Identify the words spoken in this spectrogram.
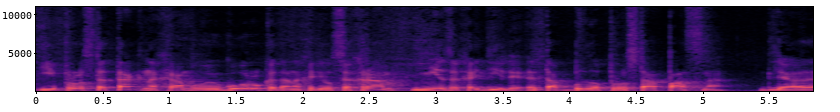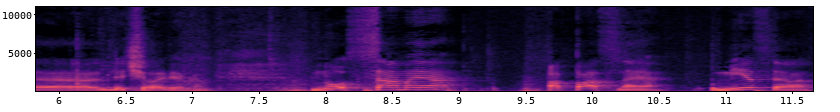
и просто так на храмовую гору, когда находился храм, не заходили. Это было просто опасно для, для человека. Но самое опасное место,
